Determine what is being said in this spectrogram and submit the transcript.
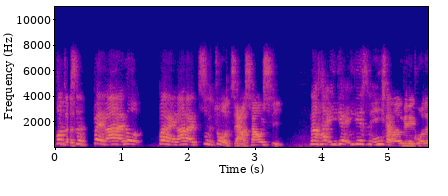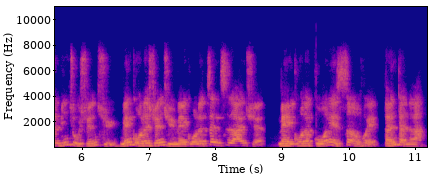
或者是被拿来用，被拿来制作假消息，那他一定一定是影响了美国的民主选举、美国的选举、美国的政治安全、美国的国内社会等等的啦。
